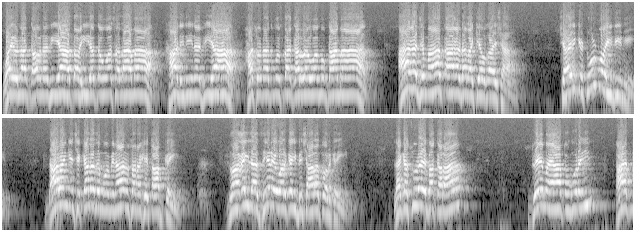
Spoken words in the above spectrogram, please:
وَيُلَقَّوْنَ فِيهَا تَحِيَّةً وَسَلَامًا. خالدین فیها حسنت مستقر و مقاما آغا جماعت آغا ڈالا کیا غائشا چاہی کہ ټول موحدینی دارنگی چکل دا مومنان سره خطاب کئی نو هغه لا زیر ور کوي بشارت ور کوي لکه سوره بقره دویم آیات وګورئ آیت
